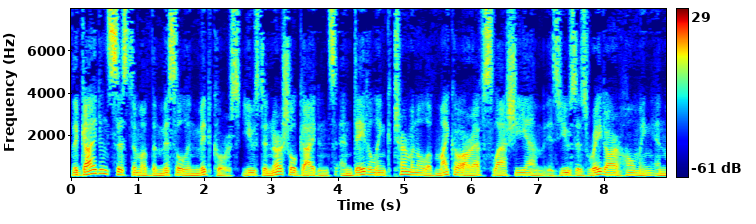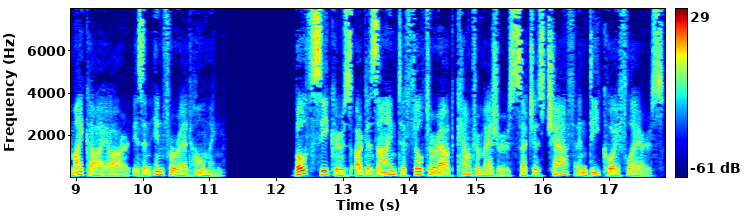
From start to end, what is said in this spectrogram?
The guidance system of the missile in midcourse used inertial guidance and data link terminal of Mica RF-EM is uses radar homing and Mica IR is an infrared homing. Both seekers are designed to filter out countermeasures such as chaff and decoy flares.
